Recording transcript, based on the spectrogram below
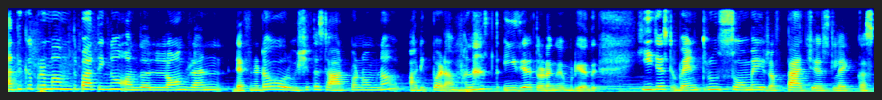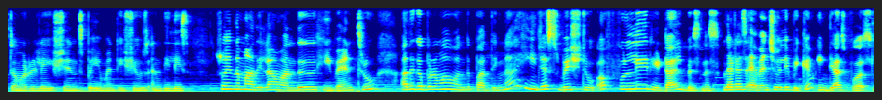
அதுக்கப்புறமா வந்து பார்த்திங்கன்னா அந்த லாங் ரன் டெஃபினட்டாக ஒரு விஷயத்த ஸ்டார்ட் பண்ணோம்னா அடிப்படாமலாம் ஈஸியாக தொடங்கவே முடியாது. He just went through so many rough patches like customer relations payment issues and delays. So இந்த மாதிரிலாம் வந்து ஹீ வென் த்ரூ அதுக்கப்புறமா வந்து பார்த்திங்கன்னா he just wish to a fully retail business that has eventually become India's first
